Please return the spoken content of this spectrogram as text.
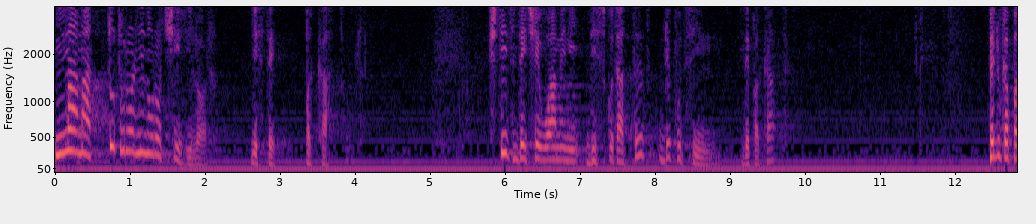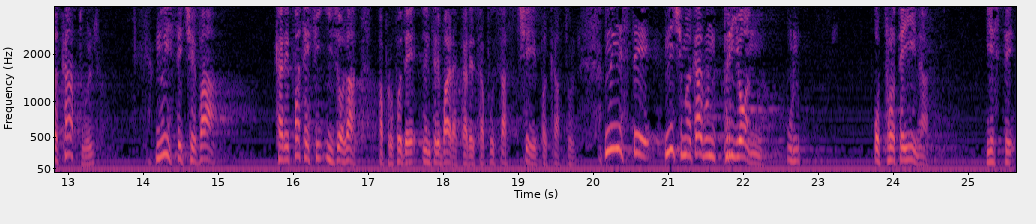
mama tuturor nenorocirilor. Este păcatul. Știți de ce oamenii discută atât de puțin de păcat? Pentru că păcatul nu este ceva care poate fi izolat, apropo de întrebarea care s-a pus azi, ce e păcatul? Nu este nici măcar un prion, un, o proteină. Este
